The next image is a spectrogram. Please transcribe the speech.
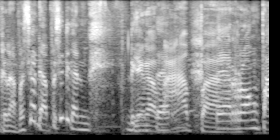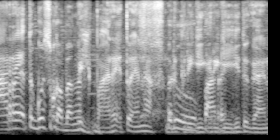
Kenapa sih ada apa sih dengan dengan nggak terong? apa-apa. Terong, pare itu gue suka banget. Wih pare tuh enak Aduh, pare. gitu kan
